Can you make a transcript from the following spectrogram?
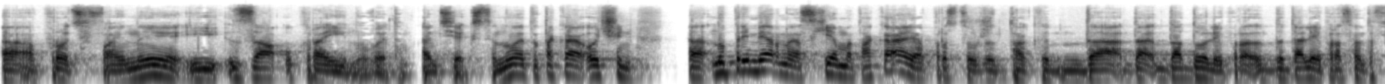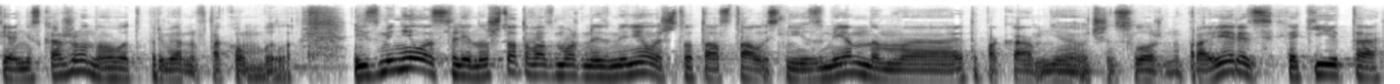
против войны и за Украину в этом контексте. Ну, это такая очень, э, ну, примерная схема такая, я просто уже так до, до, до, доли, до долей процентов я не скажу, но вот примерно в таком было. Изменилось ли? Ну, что-то, возможно, изменилось, что-то осталось неизменным. Э, это пока мне очень сложно проверить. Какие-то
